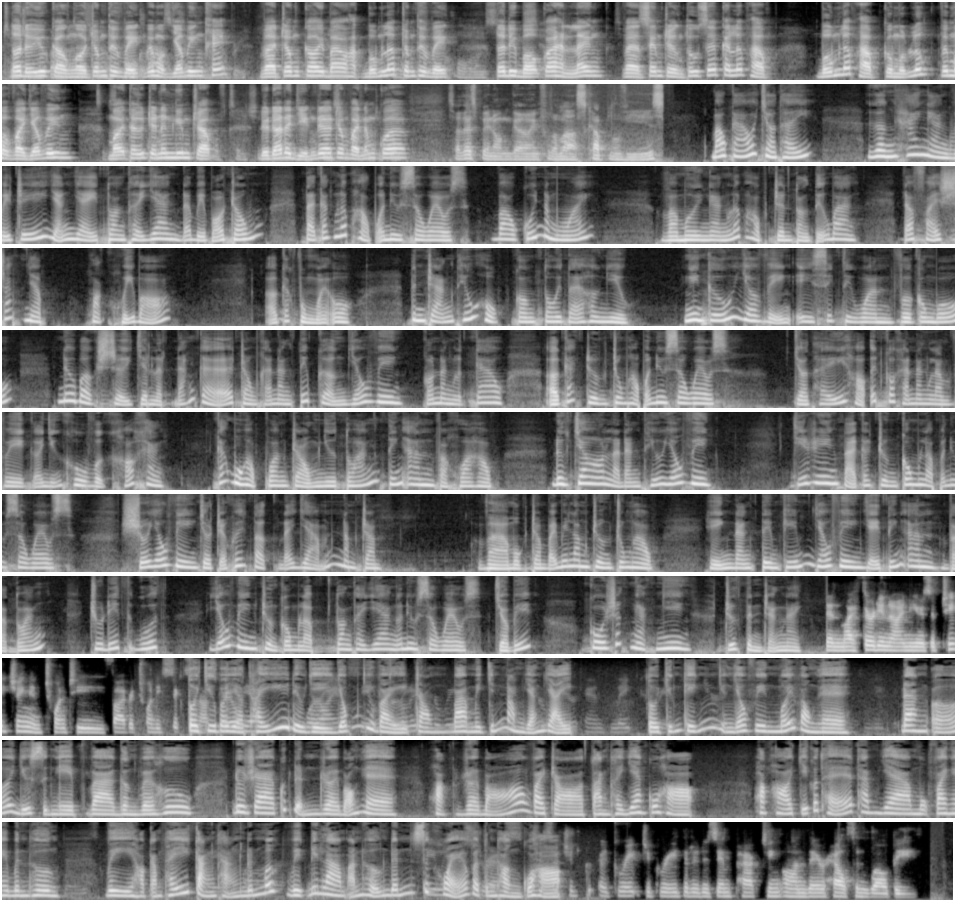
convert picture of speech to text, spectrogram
Tôi được yêu cầu ngồi trong thư viện với một giáo viên khác và trông coi bao hoặc bốn lớp trong thư viện. Tôi đi bộ qua hành lang và xem trường thu xếp các lớp học. Bốn lớp học cùng một lúc với một vài giáo viên. Mọi thứ trở nên nghiêm trọng. Điều đó đã diễn ra trong vài năm qua. Báo cáo cho thấy gần 2.000 vị trí giảng dạy toàn thời gian đã bị bỏ trống tại các lớp học ở New South Wales vào cuối năm ngoái và 10.000 lớp học trên toàn tiểu bang đã phải sáp nhập hoặc hủy bỏ. Ở các vùng ngoại ô, tình trạng thiếu hụt còn tồi tệ hơn nhiều. Nghiên cứu do Viện E61 vừa công bố nêu bật sự chênh lệch đáng kể trong khả năng tiếp cận giáo viên có năng lực cao ở các trường trung học ở New South Wales, cho thấy họ ít có khả năng làm việc ở những khu vực khó khăn. Các môn học quan trọng như toán, tiếng Anh và khoa học được cho là đang thiếu giáo viên. Chỉ riêng tại các trường công lập ở New South Wales, số giáo viên cho trẻ khuyết tật đã giảm 500. Và 175 trường trung học hiện đang tìm kiếm giáo viên dạy tiếng Anh và toán. Judith Wood, giáo viên trường công lập toàn thời gian ở New South Wales, cho biết cô rất ngạc nhiên trước tình trạng này. Tôi chưa bao giờ thấy điều gì giống như vậy trong 39 năm giảng dạy. Tôi chứng kiến những giáo viên mới vào nghề, đang ở giữa sự nghiệp và gần về hưu, đưa ra quyết định rời bỏ nghề hoặc rời bỏ vai trò toàn thời gian của họ, hoặc họ chỉ có thể tham gia một vài ngày bình thường vì họ cảm thấy căng thẳng đến mức việc đi làm ảnh hưởng đến sức khỏe và tinh thần của họ.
